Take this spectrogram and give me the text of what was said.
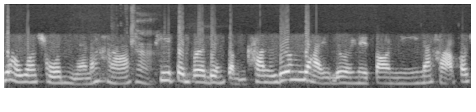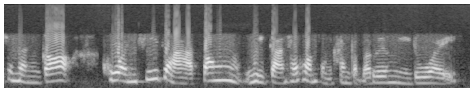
เยาวชนเนี่ยนะคะค่ะที่เป็นประเด็นสำคัญเรื่องใหญ่เลยในตอนนี้นะคะ เพราะฉะนั้นก็ควรที่จะต้องมีการให้ความสำคัญกับเรื่องนี้ด้วยอืม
